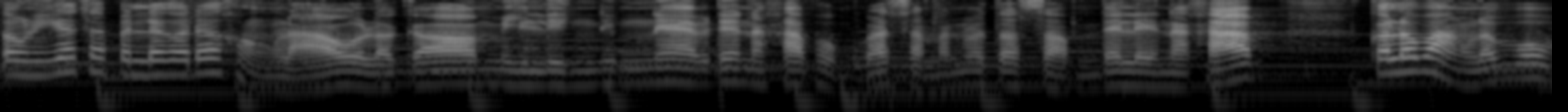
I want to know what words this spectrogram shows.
ตรงนี้ก็จะเป็นเลขออเดอร์ของเรา แล้วก็มีลิงก์ที่แนบไปด้วยนะครับผมก็สามารถมาตรวจสอบได้เลยนะครับก็ระหว่างระบบ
